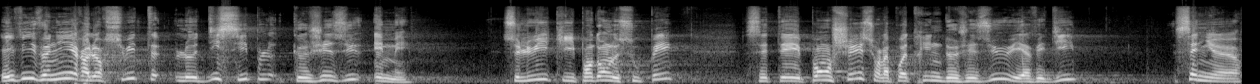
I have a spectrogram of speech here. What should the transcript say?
et vit venir à leur suite le disciple que Jésus aimait, celui qui, pendant le souper, s'était penché sur la poitrine de Jésus et avait dit, Seigneur,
